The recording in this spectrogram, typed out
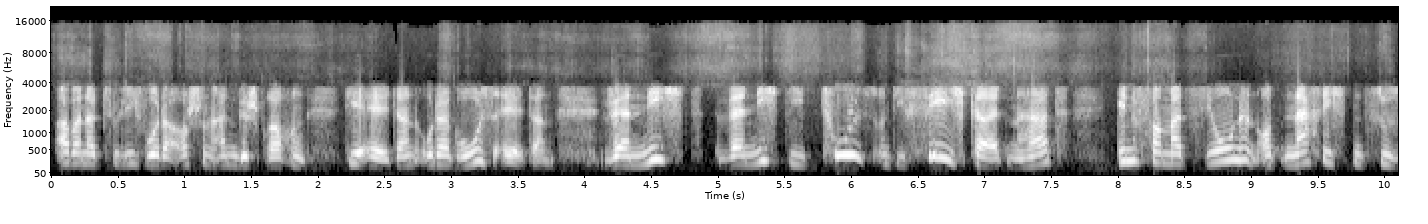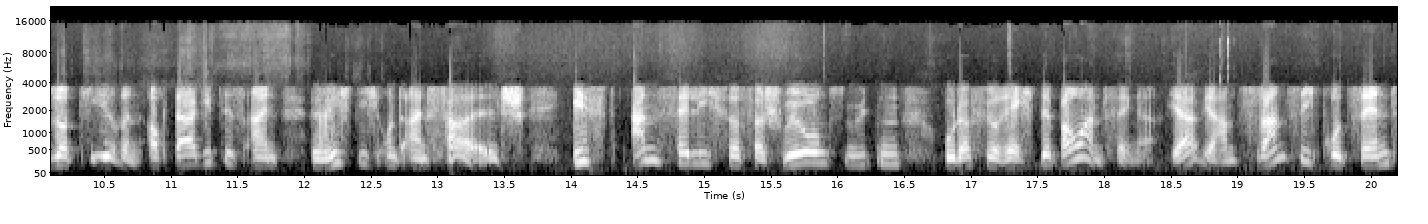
aber natürlich wurde auch schon angesprochen, die Eltern oder Großeltern. Wer nicht, wer nicht die Tools und die Fähigkeiten hat, Informationen und Nachrichten zu sortieren, auch da gibt es ein richtig und ein falsch, ist anfällig für Verschwörungsmythen oder für rechte Bauernfänger. Ja, wir haben 20 Prozent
